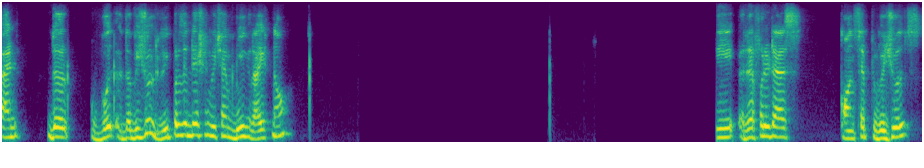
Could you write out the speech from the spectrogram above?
And the, the visual representation which I'm doing right now. We refer it as concept visuals.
